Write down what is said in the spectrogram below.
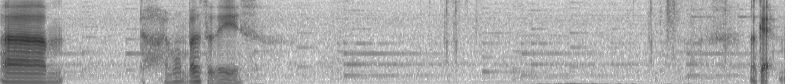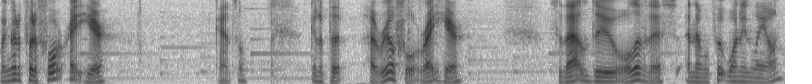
Um, I want both of these. Okay, I'm going to put a fort right here. Cancel. I'm going to put a real fort right here. So that'll do all of this, and then we'll put one in Leon.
